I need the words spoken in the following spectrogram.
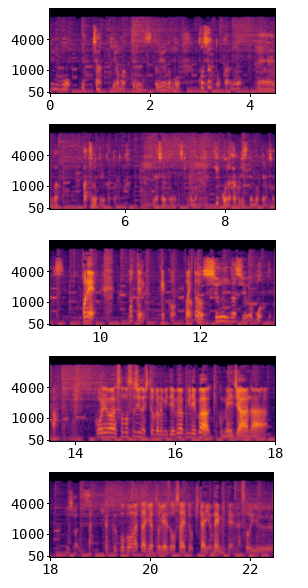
でももうめっちゃ広まってるんです。というのも、古書とかの、えーまあ、集めてる方とかうんいらっしゃると思うんですけども、うん結構な確率で持ってらっしゃいます。これ、持ってる。結構。割とまあ春画集を持ってる。これはその筋の人から見れば、見れば結構メジャーな、メジャーですあ。百ボボ語はとりあえず押さえておきたいよね、みたいな、そういう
